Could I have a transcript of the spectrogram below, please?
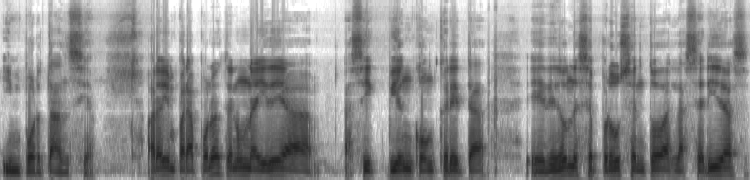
importancia. Ahora bien, para ponerte en una idea así bien concreta, eh, de dónde se producen todas las heridas,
